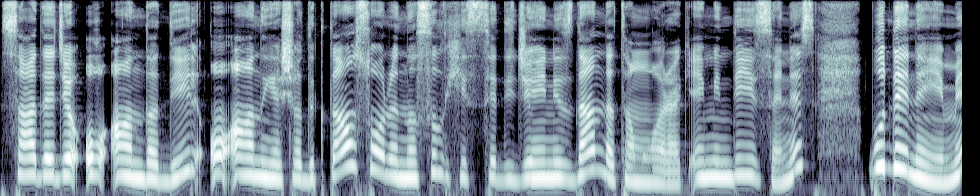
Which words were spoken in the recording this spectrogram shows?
sadece o anda değil o anı yaşadıktan sonra nasıl hissedeceğinizden de tam olarak emin değilseniz bu deneyimi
